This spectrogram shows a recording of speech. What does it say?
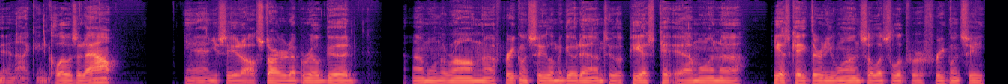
and I can close it out and you see it all started up real good I'm on the wrong uh, frequency. Let me go down to a PSK. I'm on a PSK 31, so let's look for a frequency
